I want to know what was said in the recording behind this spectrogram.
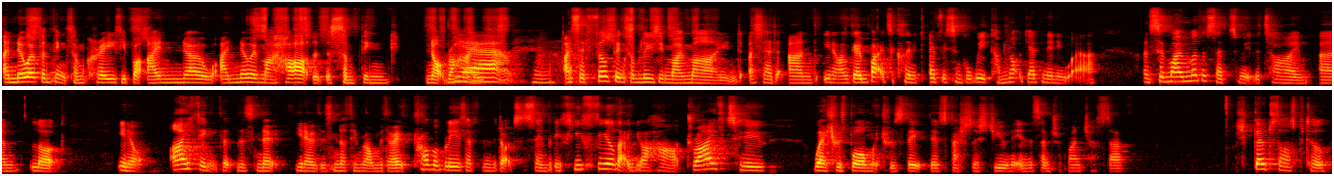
I know everyone thinks I'm crazy, but I know, I know in my heart that there's something not right. Yeah. I said, Phil thinks I'm losing my mind. I said, and you know, I'm going back to clinic every single week. I'm not getting anywhere. And so my mother said to me at the time, um, look, you know, I think that there's no, you know, there's nothing wrong with her. It probably is everything the doctor's saying. But if you feel that in your heart, drive to where she was born, which was the, the specialist unit in the centre of Manchester. Go to the hospital,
